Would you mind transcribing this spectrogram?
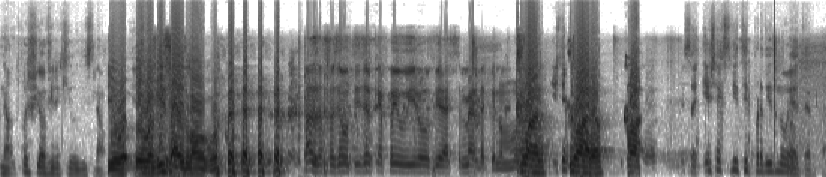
não. Depois fui ouvir aquilo e disse, não. Eu, eu avisei logo. Estás a fazer um teaser que é para eu ir ouvir essa merda que eu não me lembro. Claro, é claro, claro. Este é que se devia ter perdido no éter, pá.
